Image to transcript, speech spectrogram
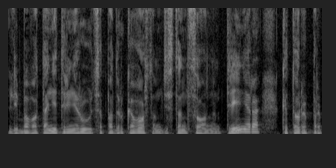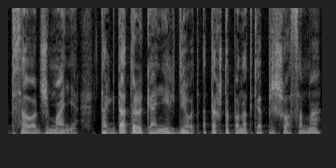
либо вот они тренируются под руководством дистанционным тренера, который прописал отжимания. Тогда только они их делают. А так, чтобы она такая пришла сама,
